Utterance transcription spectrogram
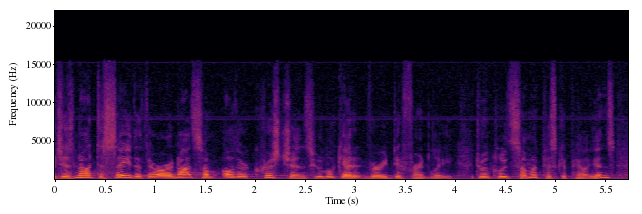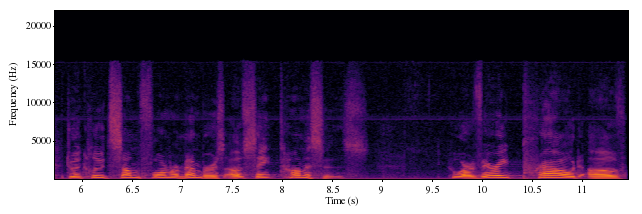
Which is not to say that there are not some other Christians who look at it very differently, to include some Episcopalians, to include some former members of St. Thomas's, who are very proud of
